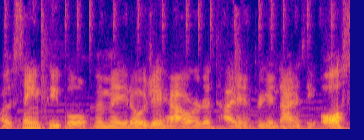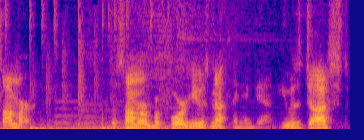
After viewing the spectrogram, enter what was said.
are the same people that made OJ Howard a tight end three in dynasty all summer. The summer before he was nothing again. He was dust.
